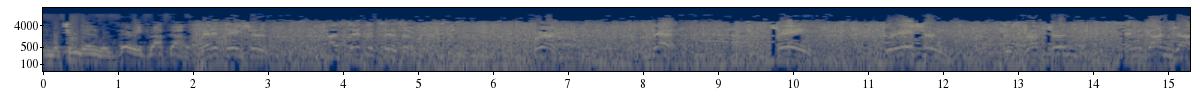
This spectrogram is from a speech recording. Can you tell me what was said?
and we're tuned in and we're very dropped out. Meditation, asceticism, birth, death, change, creation, destruction, and ganja.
